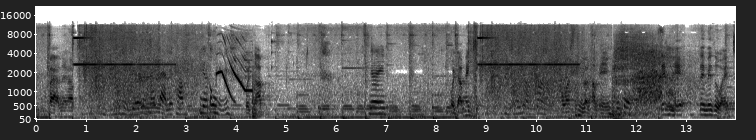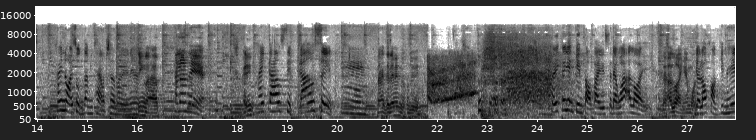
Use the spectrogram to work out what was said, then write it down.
8เลยครับเยอะเลยให้แปดเลยครับเยอะตรงไหนเนี่ยก๋วยจั๊บไงก๋วยจั๊บให้เจ็ด ว่าเส้นเราทำเอง เส้นเละเส้นไม่สวย ให้น้อยสุดแต่มีแขกรับเชิญมาเลยเนี่ยจริงเหรอครับนั่นน่ะสิอันนี้ให้ 90 90อืมน่าจะได้ไม่เหมือนคนอื่นเฮ้ยก็ยังกินต่อไปแสดงว่าอร่อย แต่อร่อยไงหมด เดี๋ยวเราขอกินให้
